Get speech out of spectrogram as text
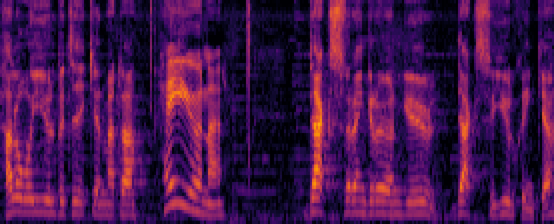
Hallå i julbutiken Märta! Hej Gunnar! Dags för en grön jul, dags för julskinka.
